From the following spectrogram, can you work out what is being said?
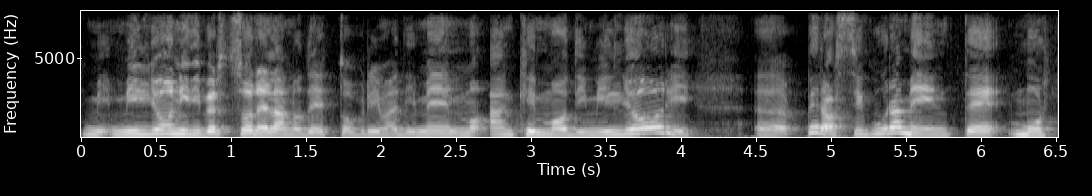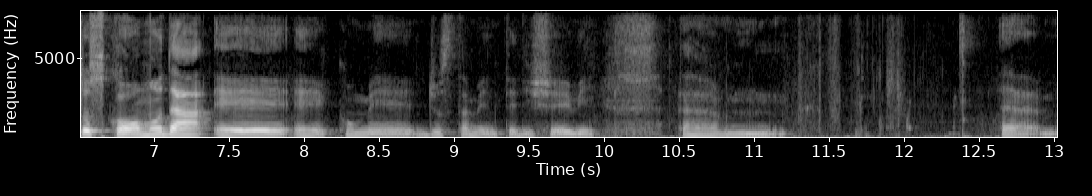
mi- milioni di persone l'hanno detto prima di me, mo- anche in modi migliori, eh, però sicuramente molto scomoda e, e come giustamente dicevi, um, um,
